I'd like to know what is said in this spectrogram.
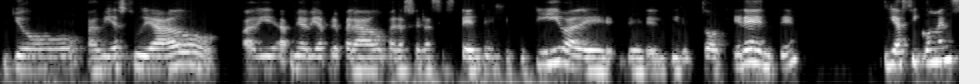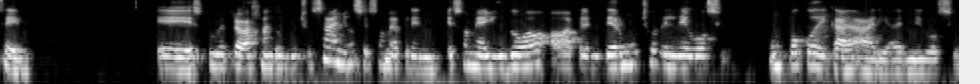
yo había estudiado, había, me había preparado para ser asistente ejecutiva del director gerente y así comencé. Eh, estuve trabajando muchos años, eso me, eso me ayudó a aprender mucho del negocio, un poco de cada área del negocio.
